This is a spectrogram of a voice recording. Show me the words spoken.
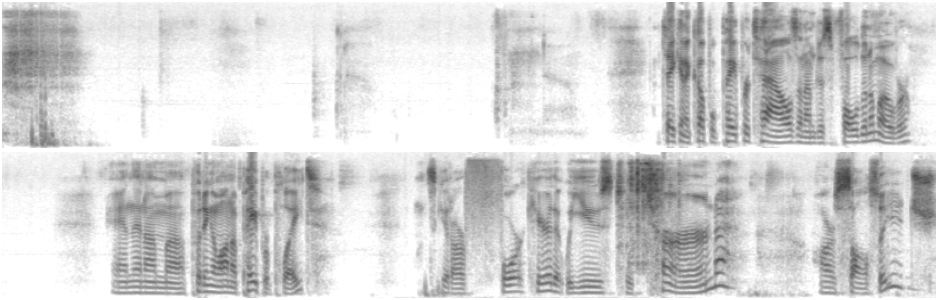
I'm taking a couple paper towels and I'm just folding them over. And then I'm uh, putting them on a paper plate. Let's get our fork here that we use to turn our sausage.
